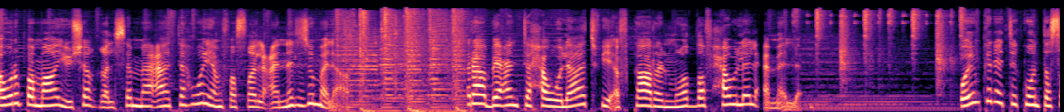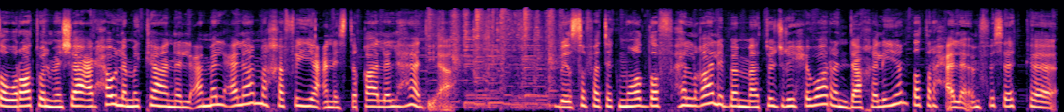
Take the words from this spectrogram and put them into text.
أو ربما يشغل سماعاته وينفصل عن الزملاء. رابعاً تحولات في أفكار الموظف حول العمل. ويمكن أن تكون تصورات والمشاعر حول مكان العمل علامة خفية عن استقالة الهادئة. بصفتك موظف هل غالبا ما تجري حوارا داخليا تطرح على أنفسك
